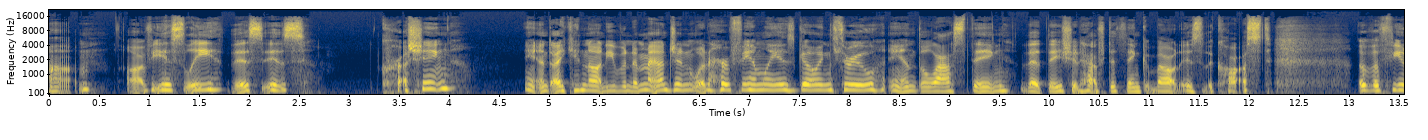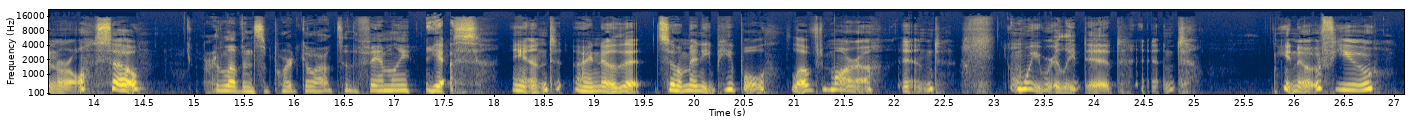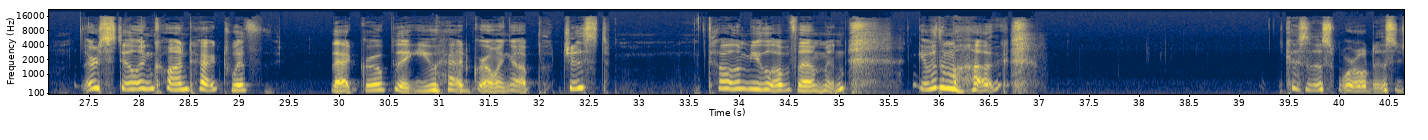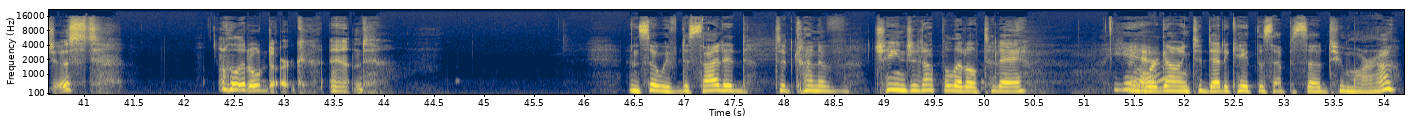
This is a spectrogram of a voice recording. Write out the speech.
Um, obviously, this is crushing, and I cannot even imagine what her family is going through. And the last thing that they should have to think about is the cost of a funeral. So, our love and support go out to the family. yes. And I know that so many people loved Mara, and we really did. And, you know, if you are still in contact with that group that you had growing up, just tell them you love them and give them a hug. Because this world is just a little dark and And so we've decided to kind of change it up a little today. yeah And we're going to dedicate this episode to Mara.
